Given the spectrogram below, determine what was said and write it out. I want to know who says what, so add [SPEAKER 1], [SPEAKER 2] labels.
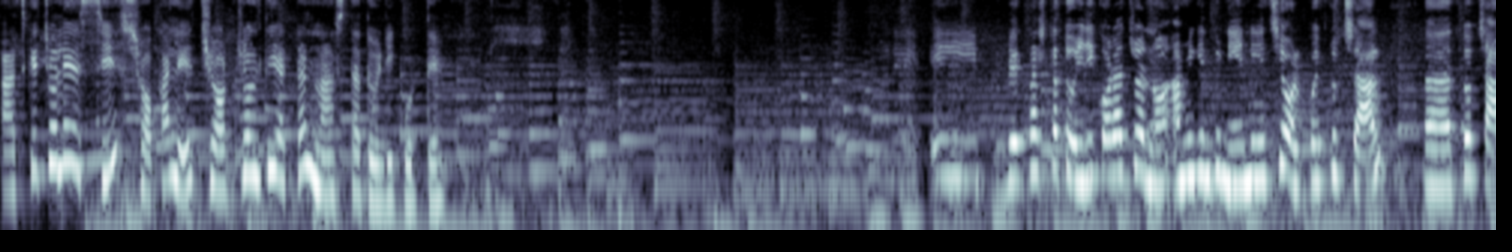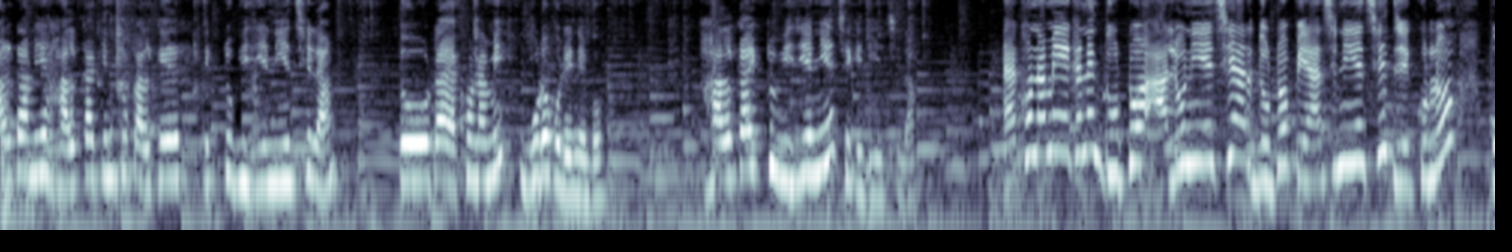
[SPEAKER 1] আজকে চলে এসছি সকালে চটজলদি একটা নাস্তা তৈরি করতে। মানে এই ব্রেকফাস্টটা তৈরি করার জন্য আমি কিন্তু নিয়ে নিয়েছি অল্প একটু চাল। তো চালটা আমি হালকা কিন্তু কালকে একটু ভিজিয়ে নিয়েছিলাম। তো ওটা এখন আমি গুঁড়ো করে নেব। হালকা একটু ভিজিয়ে নিয়ে ছেঁকে দিয়েছিলাম। এখন আমি এখানে দুটো আলু নিয়েছি আর দুটো পেঁয়াজ নিয়েছি, যেগুলো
